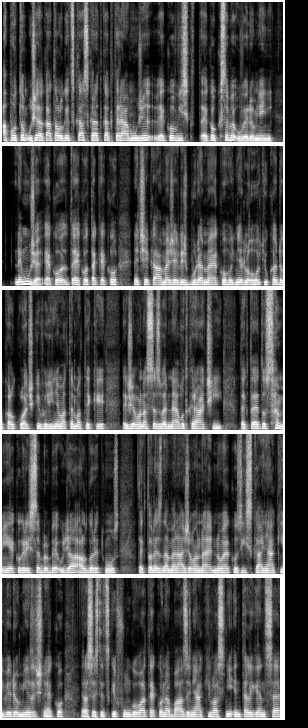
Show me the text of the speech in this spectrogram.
a potom už je taká ta logická zkratka, která může jako víc jako k sebeuvědomění nemůže. Jako, jako, tak jako nečekáme, že když budeme jako hodně dlouho ťukat do kalkulačky v hodině matematiky, takže ona se zvedne a odkráčí, tak to je to samé, jako když se blbě udělá algoritmus, tak to neznamená, že on najednou jako získá nějaký vědomí a začne jako rasisticky fungovat jako na bázi nějaký vlastní inteligence,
